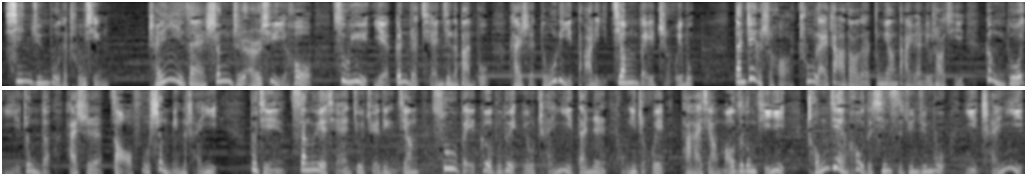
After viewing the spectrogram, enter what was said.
新军部的雏形。陈毅在升职而去以后，粟裕也跟着前进了半步，开始独立打理江北指挥部。但这个时候，初来乍到的中央大员刘少奇更多倚重的还是早负盛名的陈毅。不仅三个月前就决定将苏北各部队由陈毅担任统一指挥，他还向毛泽东提议，重建后的新四军军部以陈毅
